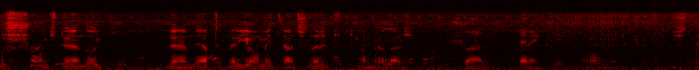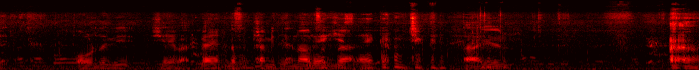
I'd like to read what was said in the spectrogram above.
bu şu anki dönemde o dönemde yaptıkları geometri açıları tutturamıyorlar. Şu an demek ki olmuyor. İşte orada bir şey var. Ve Ayakkabım Mısır çıktı. Buraya kes, altında ayakkabım çıktı. hayır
